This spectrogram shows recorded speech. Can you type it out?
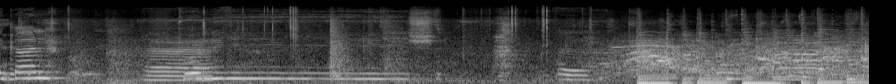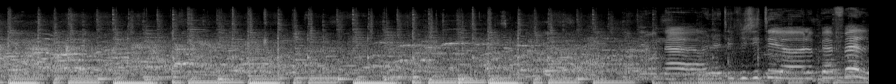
École. Euh, Euh, on, a, été visiter euh, le PFL.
